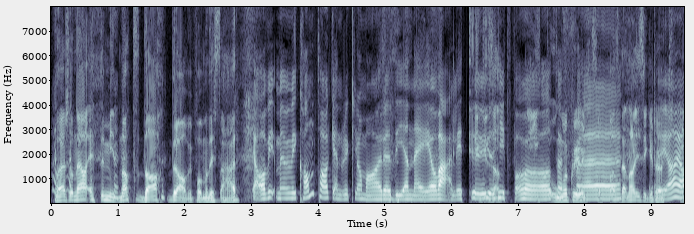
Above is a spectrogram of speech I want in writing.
Og det er sånn, ja, etter midnatt, da drar vi på med disse her. Ja, vi, men vi kan ta Kendrick Lamar, eh, DNA, og være litt hippe og Litt ung og tøffe. såpass. Den har de sikkert hørt. Ja, ja,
